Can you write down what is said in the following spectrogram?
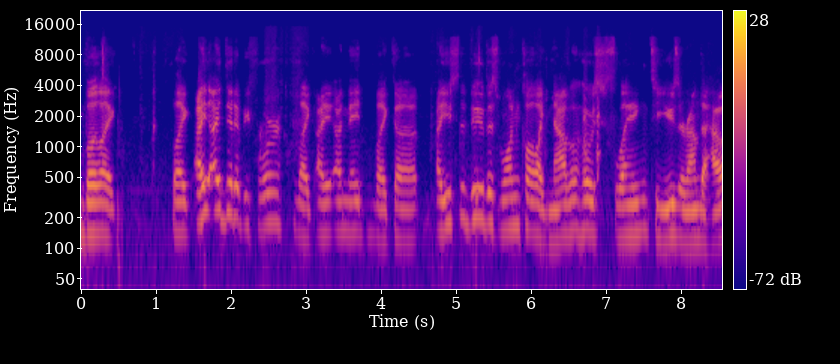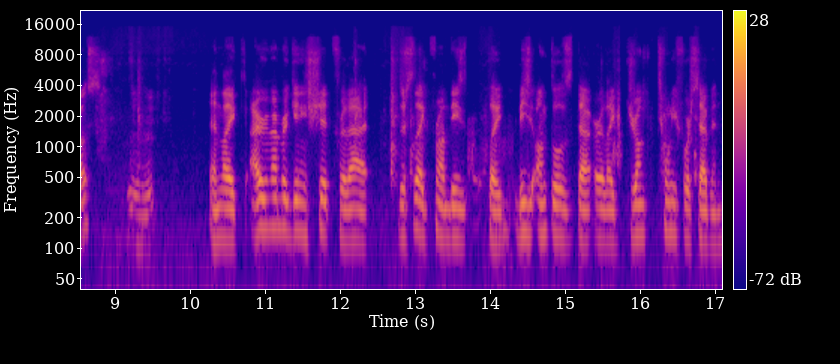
But like like I I did it before. Like I I made like uh I used to do this one called like Navajo slang to use around the house. And like I remember getting shit for that. Just like from these like these uncles that are like drunk 24/7.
